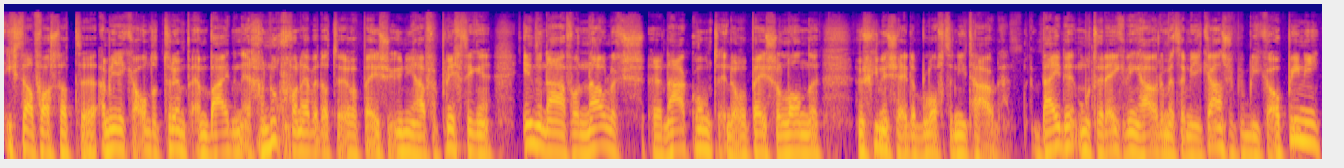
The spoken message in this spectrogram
Ik stel vast dat eh, Amerika onder Trump en Biden er genoeg van hebben dat de Europese Unie haar verplichtingen in de NAVO nauwelijks uh, nakomt en de Europese landen hun financiële beloften niet houden. Beide moeten rekening houden met de Amerikaanse publieke opinie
